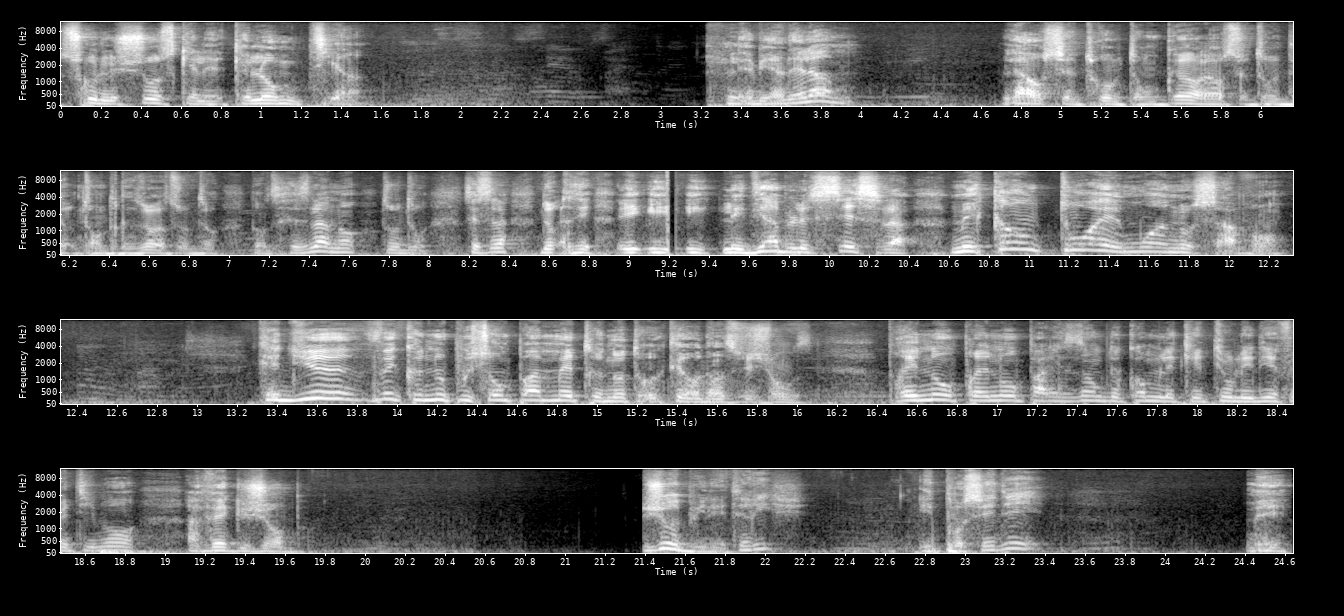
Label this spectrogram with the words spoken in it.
sur les choses que, l'homme tient. Les biens de l'homme. Là où se trouve ton cœur, là où se trouve ton trésor, c'est cela, non? C'est cela. les diables, c'est cela. Mais quand toi et moi, nous savons que Dieu veut que nous ne puissions pas mettre notre cœur dans ces choses. Prenons, prenons par exemple, comme l'Écriture le dit effectivement, avec Job. Job, il était riche. Il possédait. Mais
